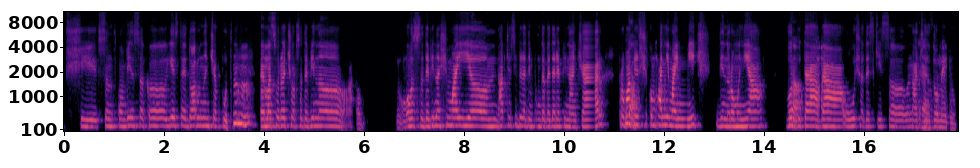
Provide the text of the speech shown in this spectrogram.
și sunt convinsă că este doar un început. Mm-hmm. Pe măsură ce or să devină o să devină și mai uh, accesibile din punct de vedere financiar, probabil da. și companii mai mici din România vor da. putea avea o ușă deschisă în acest da. domeniu.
